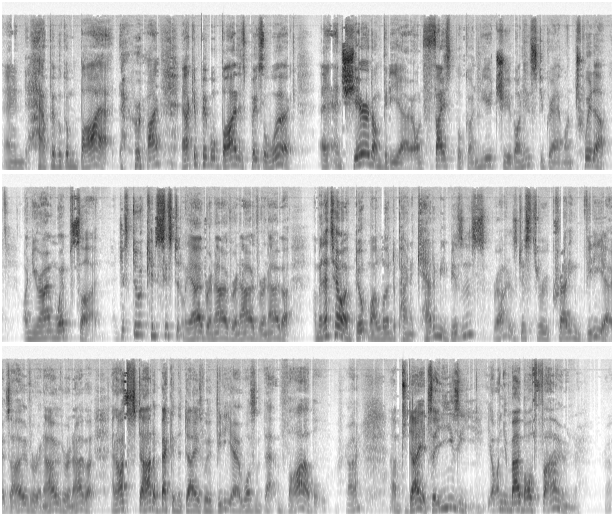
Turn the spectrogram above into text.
and how people can buy it, right? How can people buy this piece of work and, and share it on video, on Facebook, on YouTube, on Instagram, on Twitter, on your own website? just do it consistently over and over and over and over. I mean, that's how I built my Learn to Paint Academy business, right? It was just through creating videos over and over and over. And I started back in the days where video wasn't that viable, right? Um, today it's easy on your mobile phone, right?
